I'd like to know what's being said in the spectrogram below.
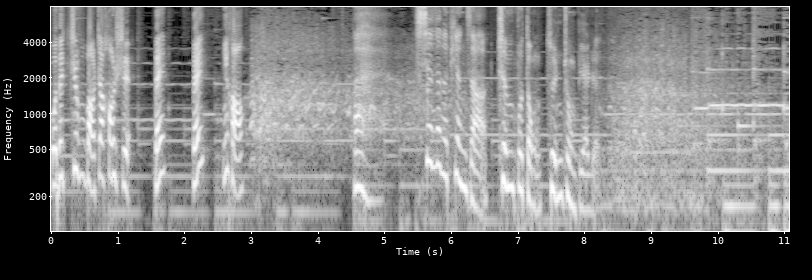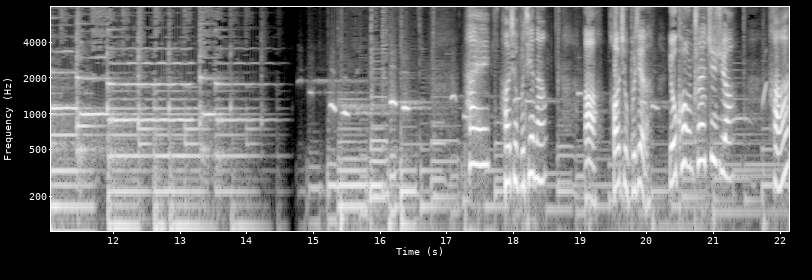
我的支付宝账号是……喂喂，你好。哎。”现在的骗子真不懂尊重别人。嗨，好久不见呢！啊，好久不见了，有空出来聚聚啊！好啊，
